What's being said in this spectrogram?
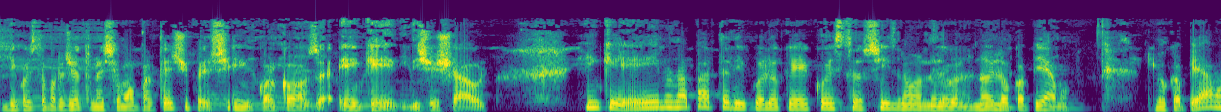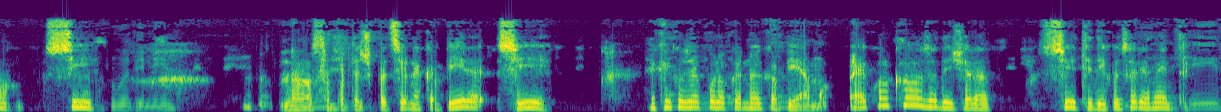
di questo progetto noi siamo partecipi? Sì, in qualcosa. E in che? Dice Shaul. In che? In una parte di quello che è questo, sì, no, noi lo capiamo. Lo capiamo? Sì. La nostra partecipazione è capire? Sì. E che cos'è quello che noi capiamo? È qualcosa, dice Rav. Sì, ti dico seriamente.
